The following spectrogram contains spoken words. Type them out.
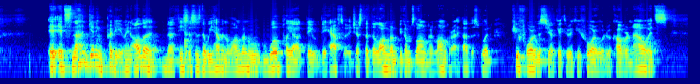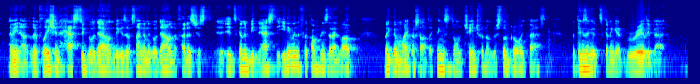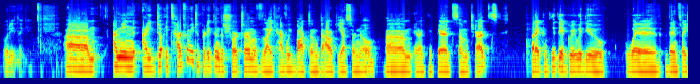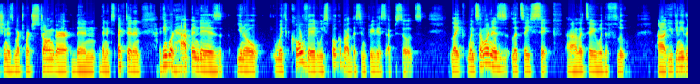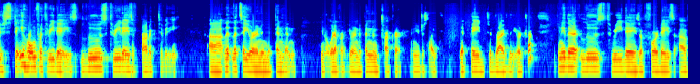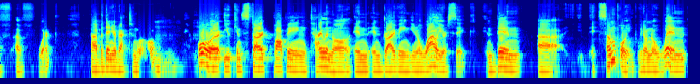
it, it's not getting pretty. I mean, all the, the theses that we have in the long run will, will, play out. They, they have to. It's just that the long run becomes longer and longer. I thought this would Q4 of this year, Q3, Q4 would recover. Now it's, I mean, uh, the inflation has to go down because if it's not going to go down, the Fed is just, it's going to be nasty. Even for companies that I love like the Microsoft, like things don't change for them. They're still growing fast, but things are it's going to get really bad. What are you thinking? Um, I mean, I do, it's hard for me to predict in the short term of like, have we bottomed out? Yes or no? Um, and I prepared some charts, but I completely agree with you. With the inflation is much much stronger than than expected, and I think what happened is, you know, with COVID, we spoke about this in previous episodes like when someone is let's say sick uh, let's say with the flu uh, you can either stay home for three days lose three days of productivity uh, let, let's say you're an independent you know whatever you're an independent trucker and you just like get paid to drive the, your truck you can either lose three days or four days of, of work uh, but then you're back to normal mm-hmm. or you can start popping tylenol and, and driving you know while you're sick and then uh, at some point, we don't know when,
